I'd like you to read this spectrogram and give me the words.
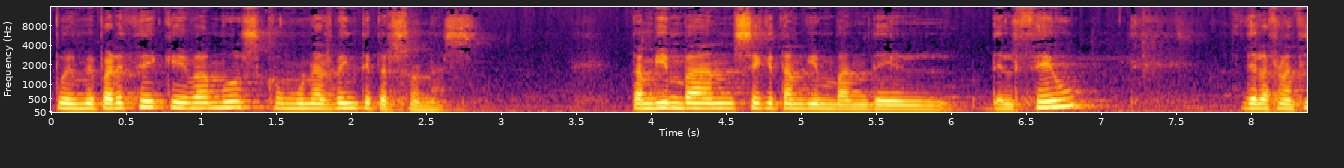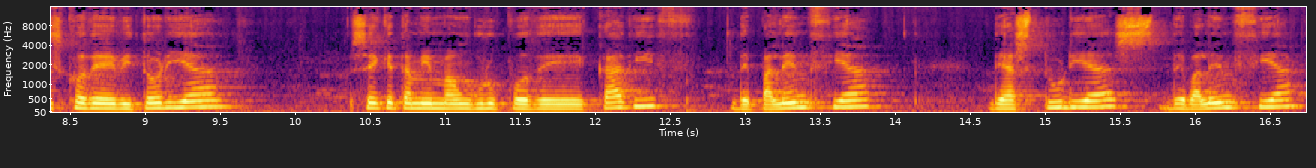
Pues me parece que vamos como unas 20 personas. También van, sé que también van del, del CEU, de la Francisco de Vitoria, sé que también va un grupo de Cádiz, de Palencia, de Asturias, de Valencia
